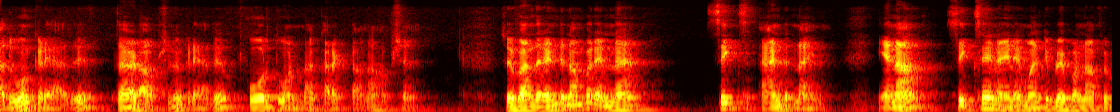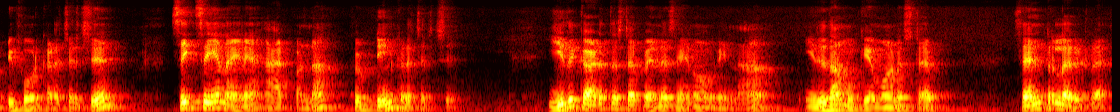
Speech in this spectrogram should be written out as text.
அதுவும் கிடையாது. தேர்ட் ஆப்ஷனும் கிடையாது. ஃபோர்த் ஒன் தான் கரெக்டான ஆப்ஷன் ஸோ இப்போ அந்த ரெண்டு நம்பர் என்ன? சிக்ஸ் அண்ட் நைன் ஏன்னா சிக்ஸே நைனே மல்டிப்ளை பண்ணால் ஃபிஃப்டி ஃபோர் கிடச்சிருச்சு. சிக்ஸையும் நைனையும் ஆட் பண்ணால் ஃபிஃப்டீன் கிடச்சிருச்சு. இதுக்கு அடுத்த ஸ்டெப் என்ன செய்யணும் அப்படின்னா இதுதான் முக்கியமான ஸ்டெப் சென்டரில் இருக்கிற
